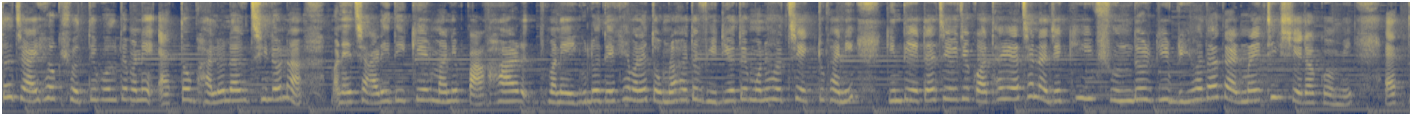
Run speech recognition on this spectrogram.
তো যাই হোক, সত্যি বলতে মানে এত ভালো লাগছিল না। মানে চারিদিকের মানে পাহাড় মানে এগুলো দেখে মানে তোমরা হয়তো ভিডিওতে মনে হচ্ছে একটুখানি, কিন্তু এটা যে ওই যে কথাই আছে না যে কি সুন্দর, কি বৃহদাকার মানে ঠিক সেরকমই। এত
